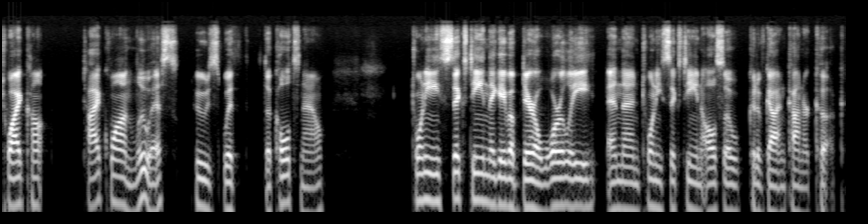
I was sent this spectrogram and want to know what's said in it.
Tyquan Lewis, who's with the Colts now. 2016, they gave up Daryl Worley, and then 2016 also could have gotten Connor Cook.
